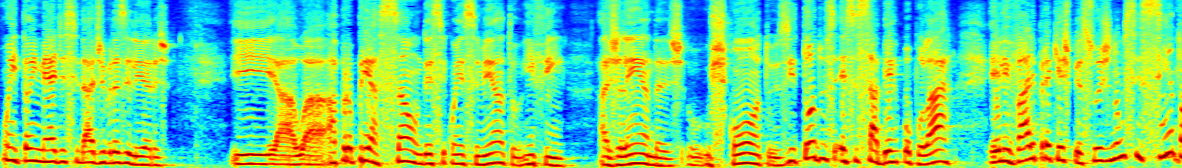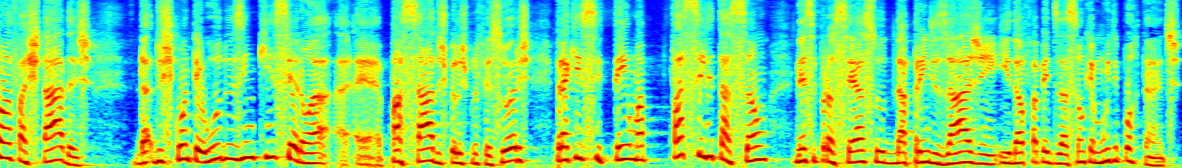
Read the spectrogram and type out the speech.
ou então em médias cidades brasileiras. E a, a apropriação desse conhecimento, enfim, as lendas, os contos e todo esse saber popular, ele vale para que as pessoas não se sintam afastadas da, dos conteúdos em que serão é, passados pelos professores para que se tenha uma facilitação nesse processo da aprendizagem e da alfabetização que é muito importante.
